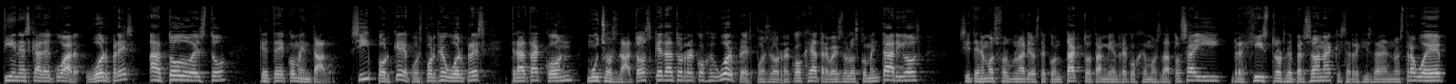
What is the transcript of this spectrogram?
tienes que adecuar WordPress a todo esto que te he comentado. ¿Sí? ¿Por qué? Pues porque WordPress trata con muchos datos. ¿Qué datos recoge WordPress? Pues los recoge a través de los comentarios, si tenemos formularios de contacto, también recogemos datos ahí, registros de personas que se registran en nuestra web,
